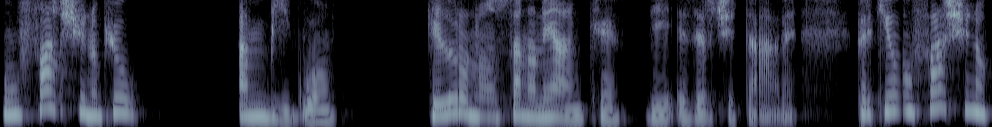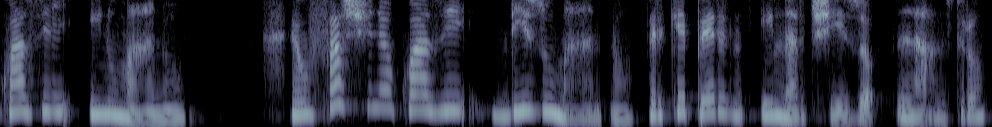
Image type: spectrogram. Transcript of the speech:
un fascino più ambiguo che loro non sanno neanche di esercitare, perché è un fascino quasi inumano, è un fascino quasi disumano, perché per il narciso l'altro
